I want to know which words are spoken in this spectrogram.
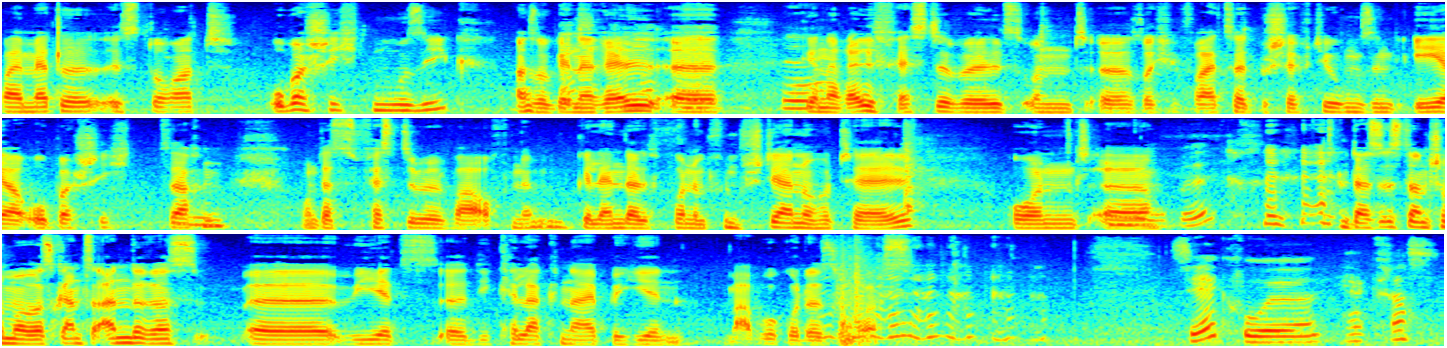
Weil Metal ist dort Oberschichtenmusik, also generell, Echt? äh, Ja. generell Festivals und äh, solche Freizeitbeschäftigungen sind eher Oberschichtsachen. Mhm. Und das Festival war auf einem Geländer von einem Fünf-Sterne-Hotel. Und äh, das ist dann schon mal was ganz anderes, äh, wie jetzt äh, die Kellerkneipe hier in Marburg oder sowas. Sehr cool, ja krass.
